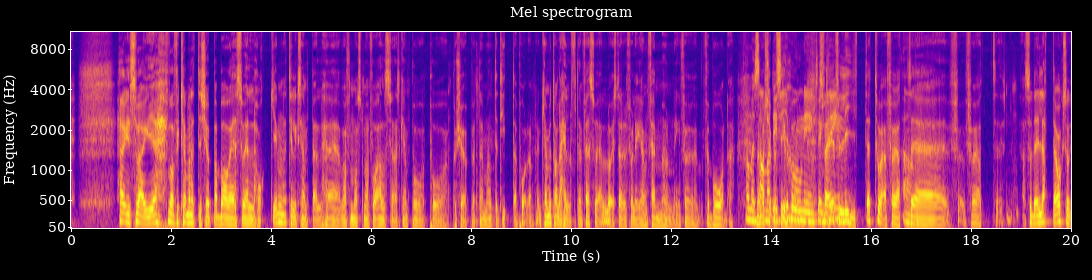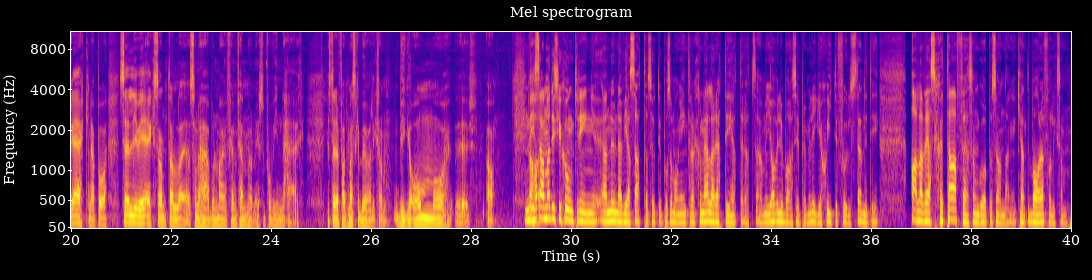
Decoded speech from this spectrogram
här i Sverige. Varför kan man inte köpa bara SHL-hockeyn till exempel? Eh, varför måste man få allsvenskan på, på, på köpet när man inte tittar på den? Man kan betala hälften för SHL då istället för att lägga en 500 för, för båda. Ja men samma diskussion egentligen. Sverige är för litet tror jag för att, ja. eh, för, för att alltså det är lättare också att räkna på, säljer vi x antal eh, sådana här abonnemang för en 500 så får vi in det här. Istället för att man ska behöva liksom bygga om och eh, Det är samma diskussion kring, ja, nu när vi har satt har suttit på så många internationella rättigheter, att så, men jag vill ju bara se Premier League, jag skiter fullständigt i alla Getafe som går på söndagen, jag kan inte bara få liksom,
